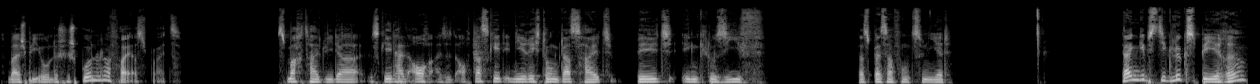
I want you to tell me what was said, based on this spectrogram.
Zum Beispiel ionische Spuren oder Fire Sprites. Es macht halt wieder, es geht halt auch, also auch das geht in die Richtung, dass halt Bild inklusiv das besser funktioniert. Dann gibt's die Glücksbeere.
